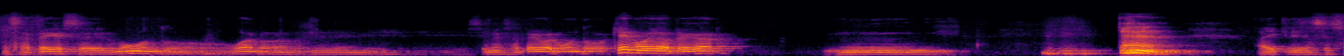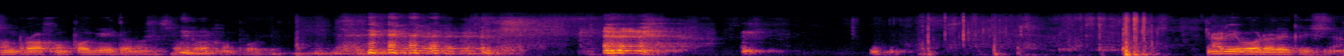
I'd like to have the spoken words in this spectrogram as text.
desapeguese del mundo. Bueno, si me desapego del mundo, ¿qué me voy a pegar? Mm. Ahí Cristian se sonroja un poquito, no se sonroja un poquito. Haribolo de Krishna.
